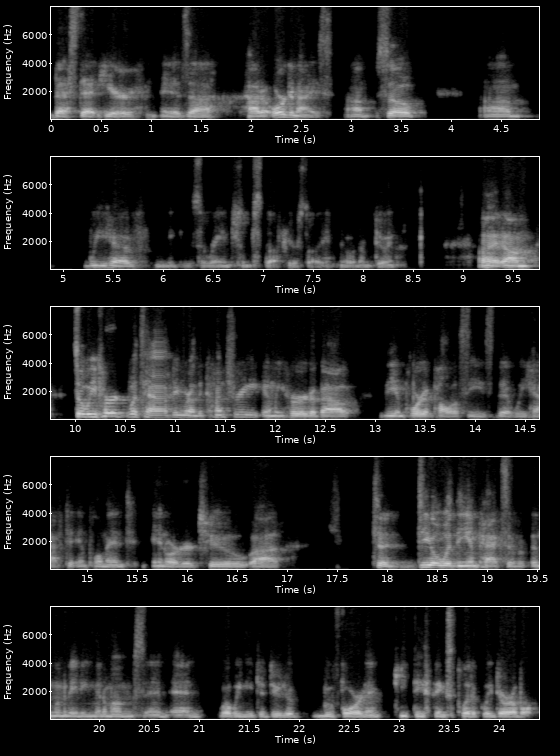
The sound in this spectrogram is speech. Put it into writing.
best at here is uh, how to organize. Um, so um, we have, let me just arrange some stuff here so I know what I'm doing. All right, um, so we've heard what's happening around the country and we heard about the important policies that we have to implement in order to uh, to deal with the impacts of eliminating minimums and, and what we need to do to move forward and keep these things politically durable.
